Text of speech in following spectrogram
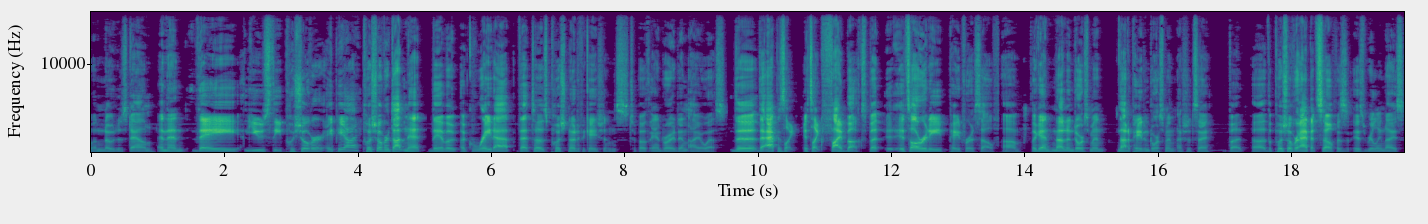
a node is down. And then they use the pushover API, pushover.net. They have a, a great app that does push notifications to both Android and iOS. The the app is like it's like five bucks, but it's already paid for itself. Um, again, not an endorsement, not a paid endorsement, I should say. But uh, the pushover app itself is, is really nice.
